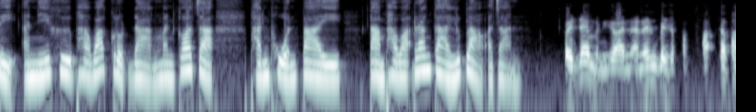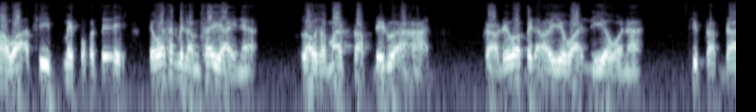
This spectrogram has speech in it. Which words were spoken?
ติ อันนี้คือภาวะกรดด่างมันก็จะผันผวนไปตามภาวะร่างกายหรือเปล่าอาจารย์ เป็นได้เหมือนกัน อันนั้นเป็นสภาสภาวะที่ไม่ปกติ แต่ว่าถ้าเป็นลำไส้ใหญ่เนี่ย เราสามารถปรับได้ด้วยอาหาร กล่าวได้ว่าเป็นอวัยวะเดียวนะที่ปรับได้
